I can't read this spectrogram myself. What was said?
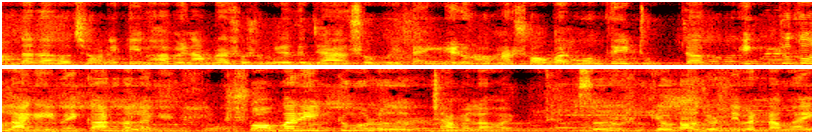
আপনারা হচ্ছে অনেকেই ভাবেন আমরা সোশ্যাল মিডিয়াতে যা শো করি তাই। এরকম না সবার মধ্যেই টুকটাক একটু তো লাগেই ভাই কার না লাগে? সবার একটু হলো ঝামেলা হয়। সো কেউ নজর দিবেন না ভাই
